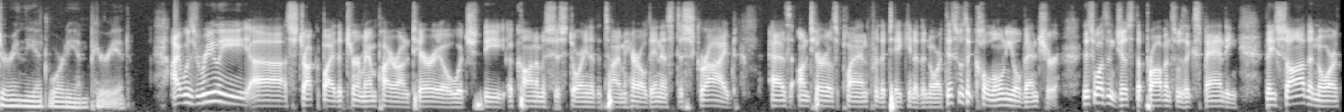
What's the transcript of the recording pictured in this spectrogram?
during the Edwardian period? I was really uh, struck by the term Empire Ontario, which the economist historian at the time, Harold Innis, described as Ontario's plan for the taking of the North. This was a colonial venture. This wasn't just the province was expanding. They saw the North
